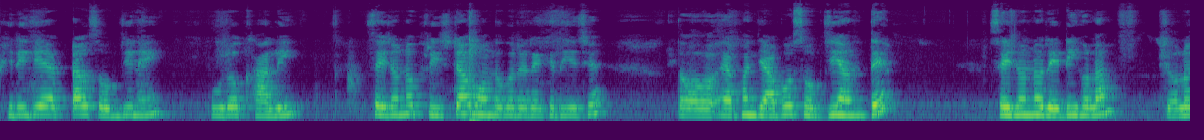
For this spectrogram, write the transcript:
ফ্রিজে একটাও সবজি নেই, পুরো খালি। সেই জন্য ফ্রিজটাও বন্ধ করে রেখে দিয়েছে। তো এখন যাব সবজি আনতে। সেই জন্য রেডি হলাম। চলো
